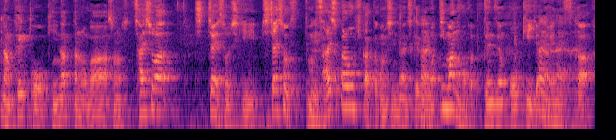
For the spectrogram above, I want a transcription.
なんか結構気になったのがその最初はちっちゃい組織ちっちゃい組織って最初から大きかったかもしれないですけども、はい。今の方が全然大きいじゃないですか、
